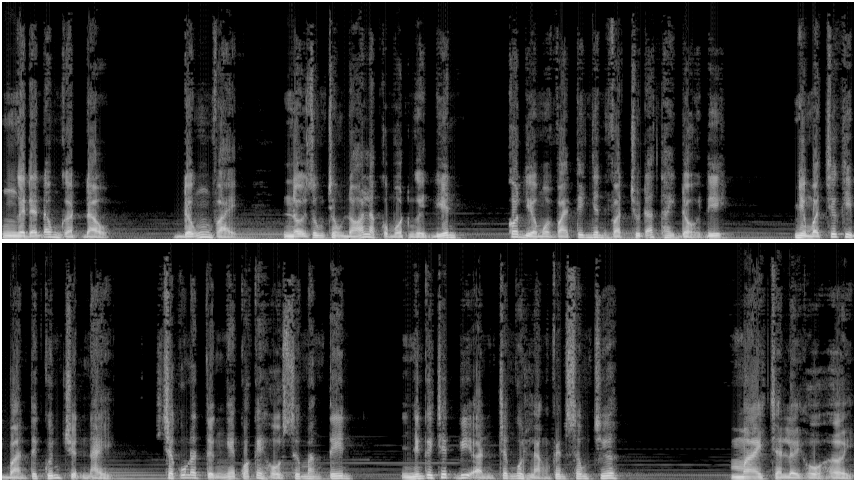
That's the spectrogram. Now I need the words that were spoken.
Người đàn ông gật đầu, Đúng vậy, Nội dung trong đó là của một người điên. Có điều một vài tên nhân vật chú đã thay đổi đi. Nhưng mà trước khi bàn tới cuốn chuyện này, Cháu cũng đã từng nghe qua cái hồ sơ mang tên. Những cái chết bí ẩn trong ngôi làng ven sông chưa? Mai trả lời hồ hởi.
